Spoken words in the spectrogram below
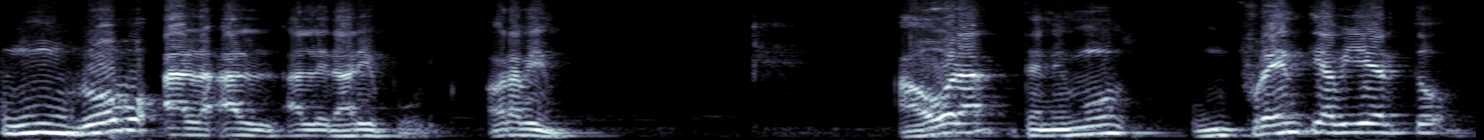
un robo al, al erario público. Ahora bien, ahora tenemos un frente abierto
